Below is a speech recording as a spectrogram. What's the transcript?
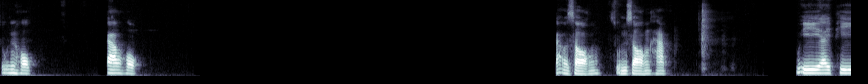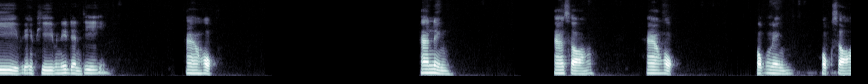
ศูนย์หกเก้าหกเก้าสองศูนย์สองครับ VIP VIP วันนี้เด่นที่ห้าหกห้าหนึ่งห้าสองห้าหก หกหนึ่งหกสอง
